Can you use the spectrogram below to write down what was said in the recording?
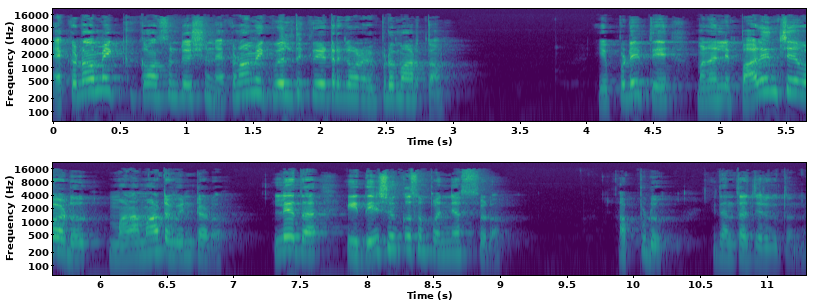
ఎకనామిక్ కాన్సన్ట్రేషన్ ఎకనామిక్ వెల్త్ క్రియేటర్గా మనం ఎప్పుడు మారుతాం? ఎప్పుడైతే మనల్ని పాలించేవాడు మన మాట వింటాడో లేదా ఈ దేశం కోసం పనిచేస్తాడో అప్పుడు ఇదంతా జరుగుతుంది.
